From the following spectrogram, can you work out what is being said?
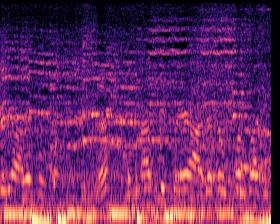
तो आदत से ऊपर। तो है? जिमनास्टिक पे से ऊपर का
